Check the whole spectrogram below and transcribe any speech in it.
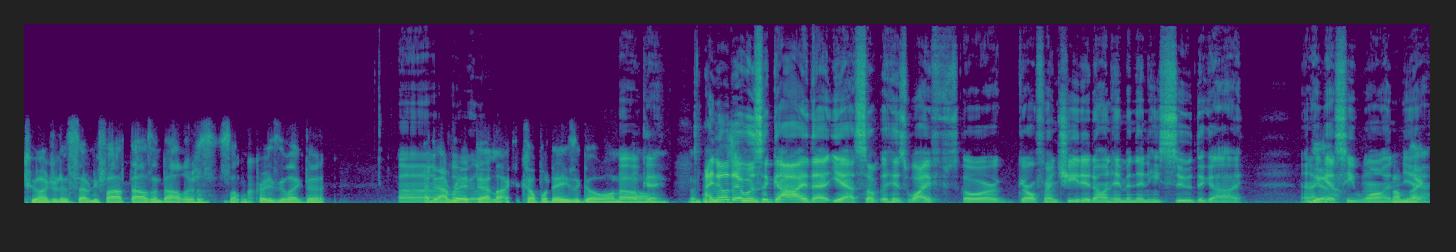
two hundred and seventy-five thousand dollars, something crazy like that. Uh, I, I, read oh, really? that like a couple days ago on. Oh, okay. Um, I know there was a guy that yeah, some his wife or girlfriend cheated on him, and then he sued the guy, and yeah, I guess he won. Yeah,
